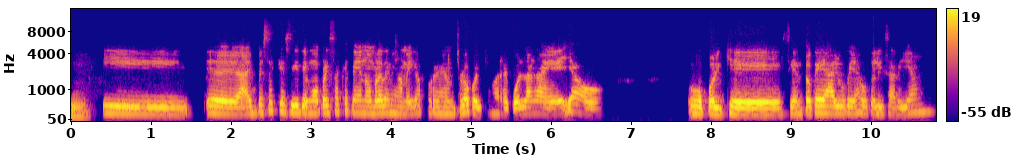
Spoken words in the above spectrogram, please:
Mm. Y eh, hay veces que sí, tengo piezas que tienen nombres de mis amigas, por ejemplo, porque me recuerdan a ella o, o porque siento que es algo que ellas utilizarían.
